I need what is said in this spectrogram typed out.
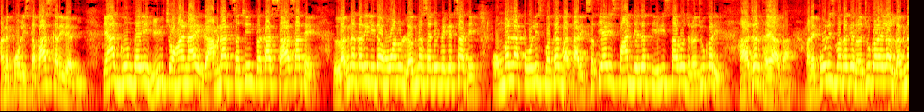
અને પોલીસ તપાસ કરી રહી હતી ત્યાં જ ગુમ થયેલી હીર ચૌહાણનાએ ગામના જ સચિન પ્રકાશ શાહ સાથે લગ્ન કરી લીધા હોવાનું લગ્ન સર્ટિફિકેટ સાથે ઉમરલા પોલીસ મથકમાં તારીખ સત્યાવીસ પાંચ બે હજાર ત્રેવીસના રોજ રજૂ કરી હાજર થયા હતા. અને પોલીસ મથકે રજૂ કરાયેલા લગ્ન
